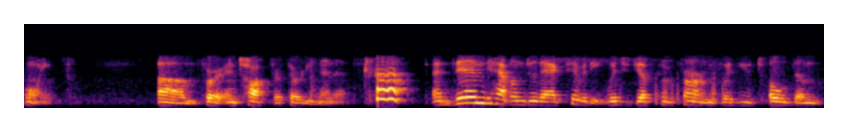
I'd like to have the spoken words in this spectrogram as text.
points um, for and talk for 30 minutes. And then have them do the activity, which just confirms what you told them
